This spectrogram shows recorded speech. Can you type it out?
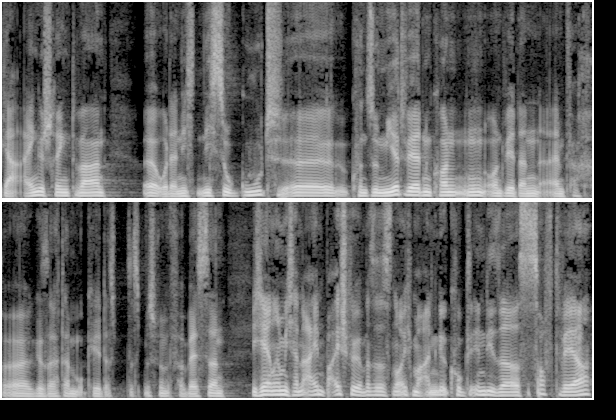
ja eingeschränkt waren äh, oder nicht, nicht so gut äh, konsumiert werden konnten und wir dann einfach äh, gesagt haben, okay, das, das müssen wir verbessern. Ich erinnere mich an ein Beispiel, wir haben uns das neulich mal angeguckt in dieser Software,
